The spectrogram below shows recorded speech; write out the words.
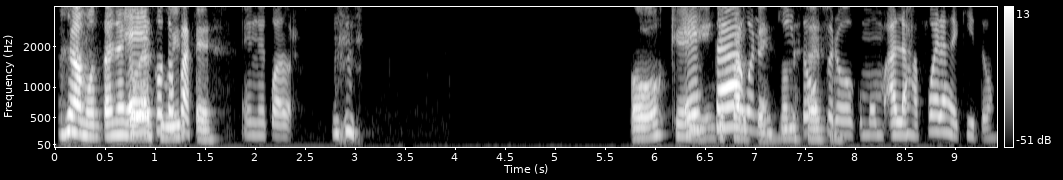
próxima montaña que voy Eh, a subir Cotopaxi. es... En Ecuador. Ok, ¿en qué Está, parte? bueno, en ¿Dónde Quito, está eso? pero como a las afueras de Quito.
